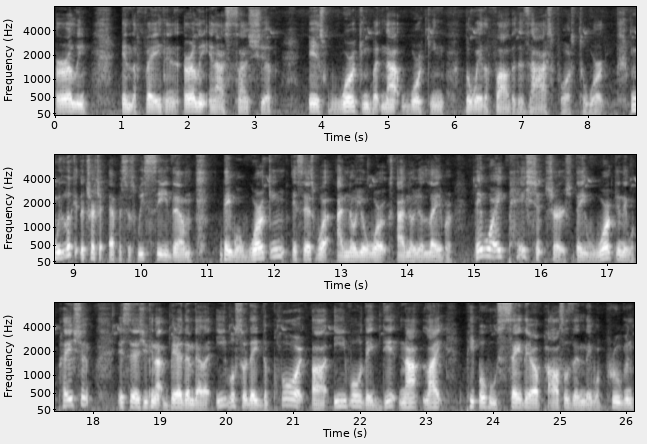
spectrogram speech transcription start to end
early in the faith and early in our sonship is working but not working the way the Father desires for us to work. When we look at the church of Ephesus, we see them, they were working. It says, What? I know your works, I know your labor. They were a patient church. They worked and they were patient. It says, You cannot bear them that are evil. So they deplored uh, evil. They did not like people who say they're apostles and they were proven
